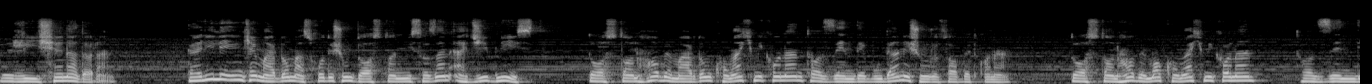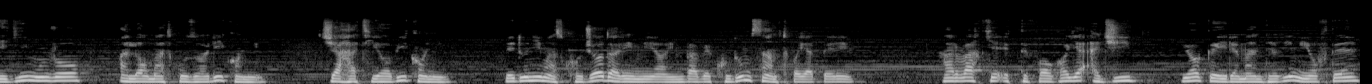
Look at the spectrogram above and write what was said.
ریشه ندارن. دلیل اینکه مردم از خودشون داستان می‌سازن عجیب نیست. داستانها به مردم کمک می‌کنن تا زنده بودنشون رو ثابت کنن. داستانها به ما کمک می‌کنن تا زندگیمون رو علامت گذاری کنیم جهتیابی کنیم. بدونیم از کجا داریم میاییم و به کدوم سمت باید بریم. هر وقت که اتفاقهای عجیب یا غیر منطقی میفته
